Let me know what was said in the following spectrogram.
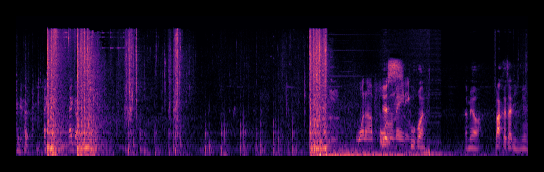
那个那个那个。Oneupfullmainy 互换。还没有。巴克在里面。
